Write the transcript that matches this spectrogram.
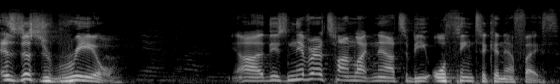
Is this real? Uh, there's never a time like now to be authentic in our faith.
